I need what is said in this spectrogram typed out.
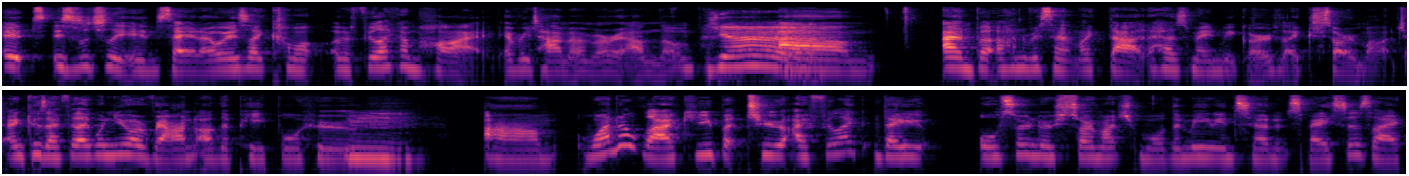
it's it's literally insane. I always like come up I feel like I'm high every time I'm around them. Yeah. Um and but 100% like that has made me grow like so much. And because I feel like when you're around other people who Mm. um one to like you but two i feel like they also know so much more than me in certain spaces like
